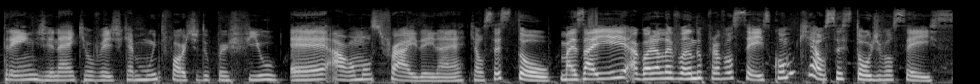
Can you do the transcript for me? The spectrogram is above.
trend, né, que eu vejo que é muito forte do perfil é a Almost Friday, né? Que é o sextou. Mas aí, agora levando para vocês, como que é o sextou de vocês?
